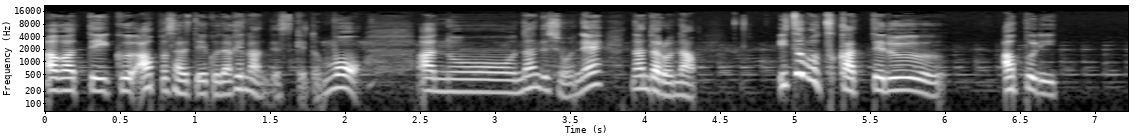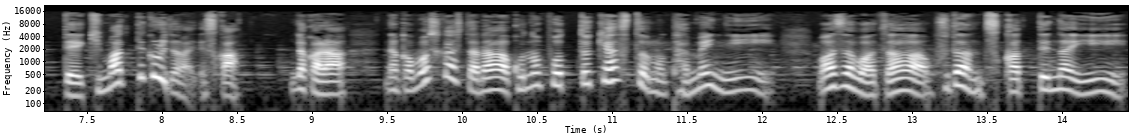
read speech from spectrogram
上がっていくアップされていくだけなんですけどもあのなんでしょうね。なんだろうな。いつも使ってるアプリって決まってくるじゃないですか。だから、なんかもしかしたら、このポッドキャストのために、わざわざ普段使ってない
